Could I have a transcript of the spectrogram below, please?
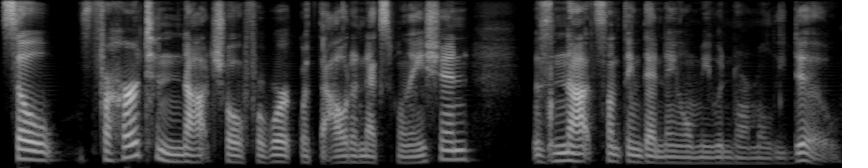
So, for her to not show for work without an explanation was not something that Naomi would normally do.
